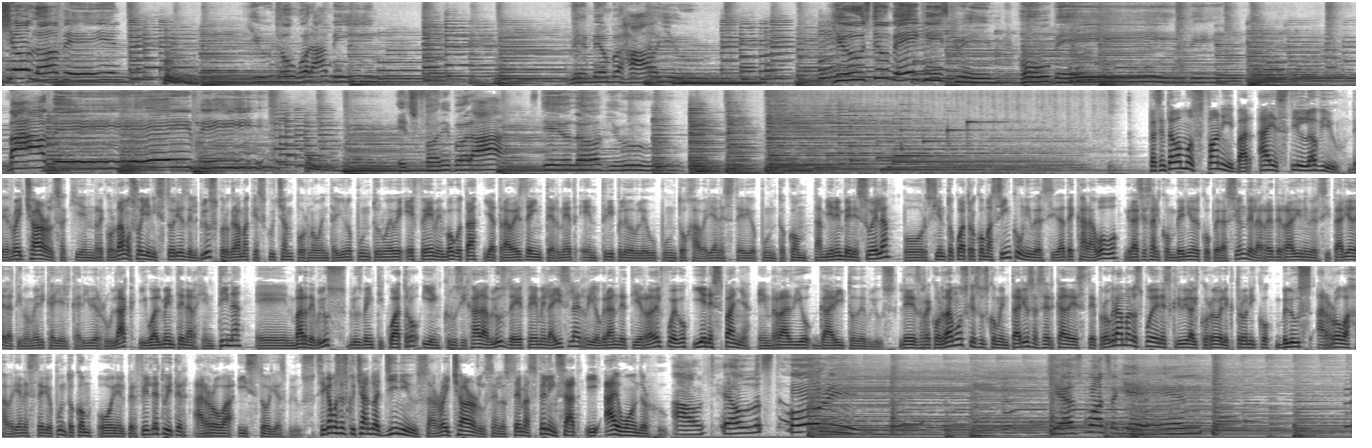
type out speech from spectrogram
I miss your loving. You know what I mean. remember how you used to make me scream, oh baby, my baby. It's funny, but I still love you. Presentábamos Funny But I Still Love You de Ray Charles, a quien recordamos hoy en Historias del Blues, programa que escuchan por 91.9 FM en Bogotá y a través de internet en www.javerianestereo.com. También en Venezuela por 104,5 Universidad de Carabobo, gracias al convenio de cooperación de la Red de Radio Universitaria de Latinoamérica y el Caribe RULAC. Igualmente en Argentina, en Bar de Blues, Blues 24 y en Crucijada Blues de FM La Isla, Río Grande, Tierra del Fuego y en España en Radio Garito de Blues. Les recordamos que sus comentarios acerca de este programa los pueden escribir al correo electrónico blues.javerianestereo.com o en el perfil de Twitter arroba historiasblues. Sigamos escuchando a Genius, a Ray Charles en los temas Feeling Sad y I Wonder Who. I'll tell the story just once again.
